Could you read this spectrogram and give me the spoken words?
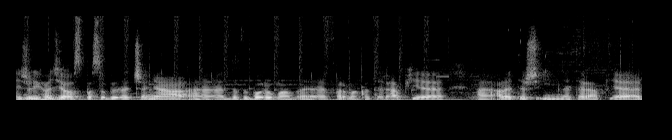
Jeżeli chodzi o sposoby leczenia, e, do wyboru mamy farmakoterapię, e, ale też inne terapie,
